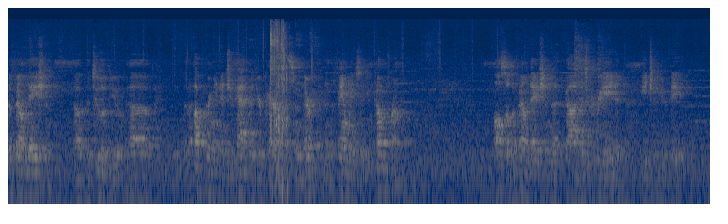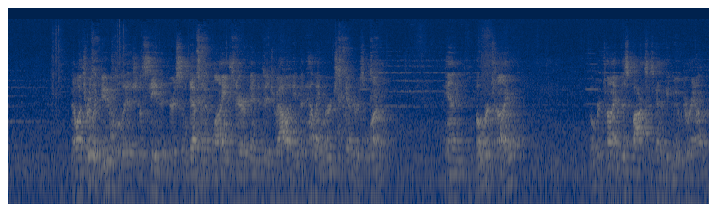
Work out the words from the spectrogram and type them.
the foundation of the two of you, uh, the upbringing that you had with your parents and, their, and the families that you come from. Also the foundation that God has created each of you to be. Now what's really beautiful is you'll see that there's some definite lines there of individuality, but how they merge together as one. And over time, over time, this box is going to be moved around.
